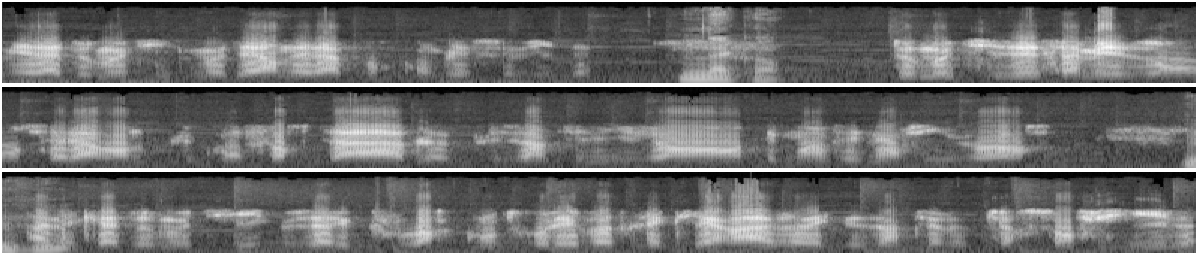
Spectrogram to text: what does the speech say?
mais la domotique moderne est là pour combler ce vide. D'accord. Domotiser sa maison, c'est la rendre plus confortable, plus intelligente et moins énergivore. Mhm. Avec la domotique, vous allez pouvoir contrôler votre éclairage avec des interrupteurs sans fil,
